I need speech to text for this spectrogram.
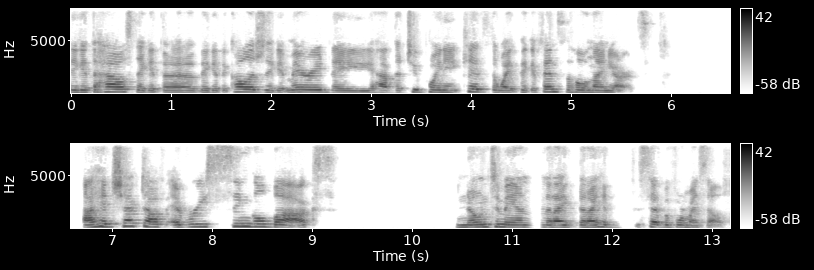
They get the house, they get the they get the college, they get married, they have the 2.8 kids, the white picket fence, the whole 9 yards. I had checked off every single box known to man that I that I had set before myself.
